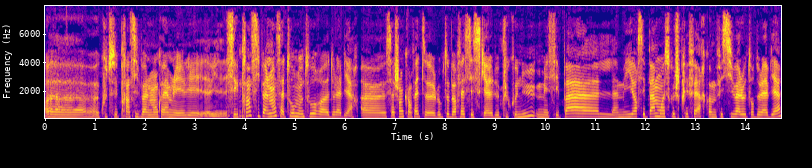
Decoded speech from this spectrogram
Euh, écoute, c'est principalement quand même les, les c'est principalement ça tourne autour euh, de la bière, euh, sachant qu'en fait euh, l'Oktoberfest c'est ce qui a le plus connu, mais c'est pas la meilleure, c'est pas moi ce que je préfère comme festival autour de la bière.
